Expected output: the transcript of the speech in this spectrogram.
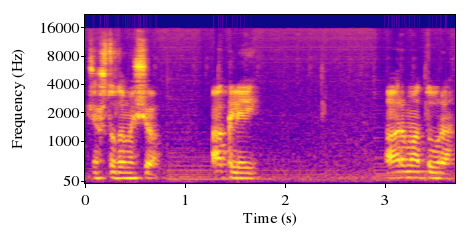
Что там еще? А клей? А арматура?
